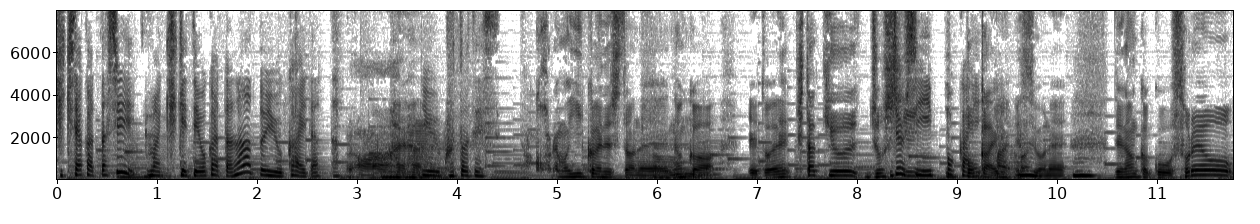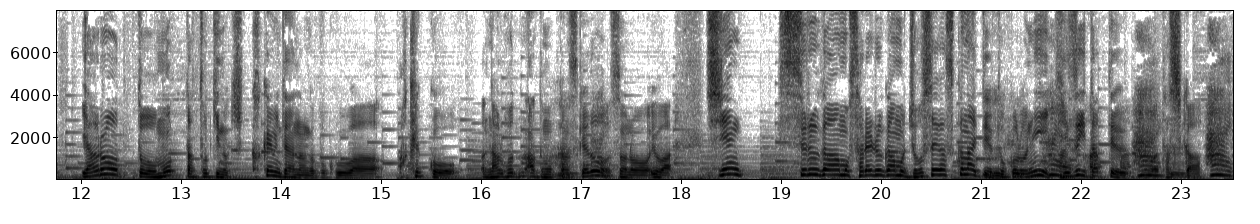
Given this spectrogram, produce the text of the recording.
聞きたかったし、まあ、聞けてよかったなという回だったということです。これもいい回でしたね。うん。なんか、えっ、と、え、北九女子女子一歩会。ですよね。うん。で、なんかこう、それをやろうと思った時のきっかけみたいなのが僕は、あ、結構、あなるほどなと思ったんですけど、はい。その、要は、支援する側もされる側も女性が少ないっていうところに気うんづいたっていうのは確かはい。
